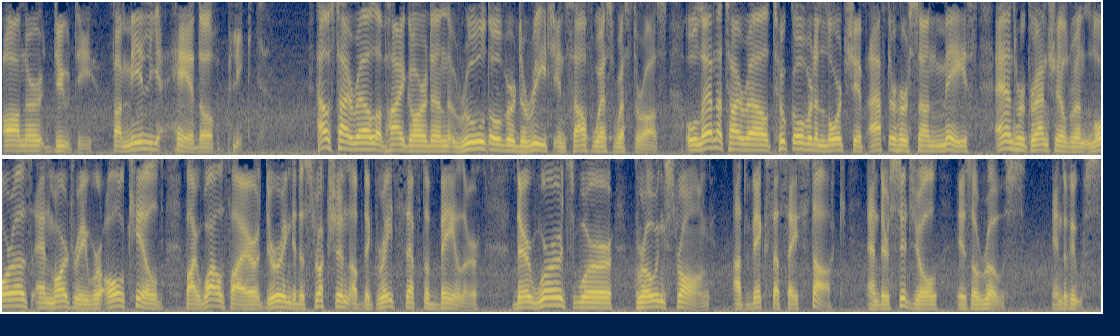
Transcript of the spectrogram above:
honor, duty, familj, heder, plikt. House Tyrell of Highgarden ruled over the Reach in southwest Westeros. Olenna Tyrell took over the lordship after her son Mace and her grandchildren Loras and Margaery were all killed by wildfire during the destruction of the Great Sept of Baelor. Their words were growing strong, att växa stark, and their sigil is a rose, and ros.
